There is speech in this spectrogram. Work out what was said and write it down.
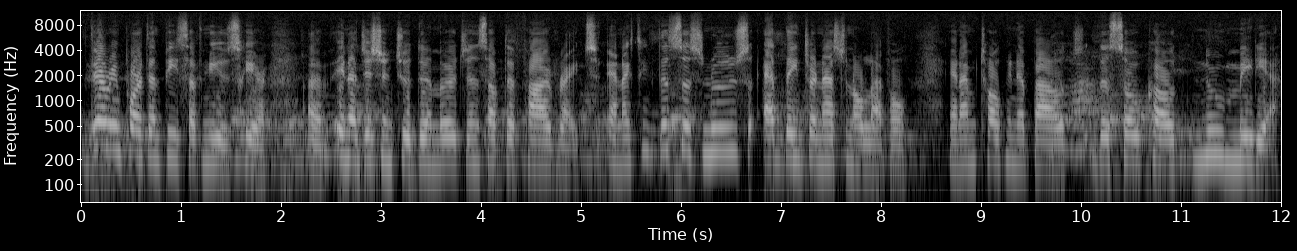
very important piece of news here, uh, in addition to the emergence of the far right. And I think this is news at the international level. And I'm talking about the so-called new media.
